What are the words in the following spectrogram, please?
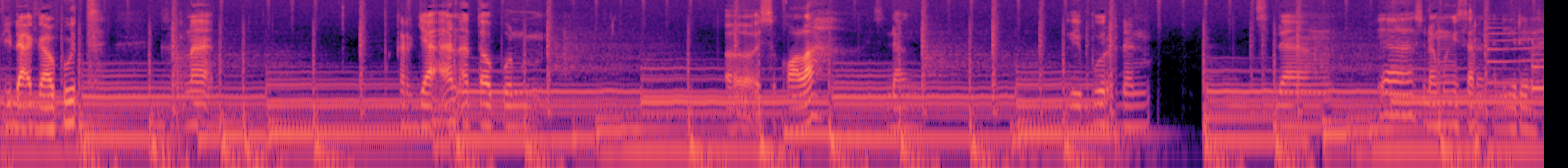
tidak gabut. Karena pekerjaan ataupun uh, sekolah sedang libur dan sedang ya sedang mengistirahatkan diri lah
